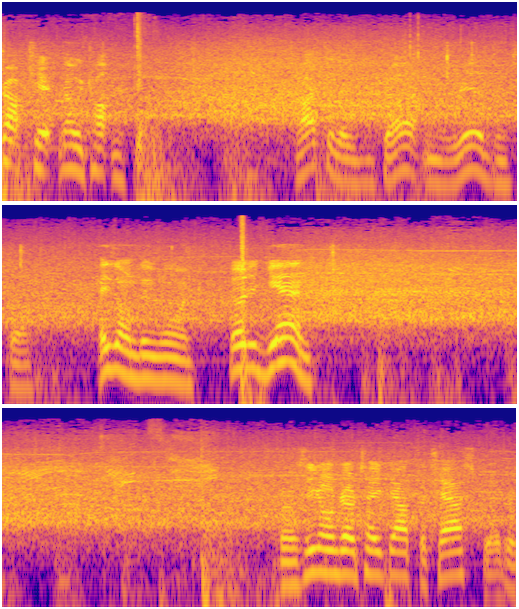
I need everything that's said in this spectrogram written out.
Drop kick. No, he caught me. Right to the gut and ribs and stuff. He's gonna do one. Do it again. Bro, is he gonna go take out the casket or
